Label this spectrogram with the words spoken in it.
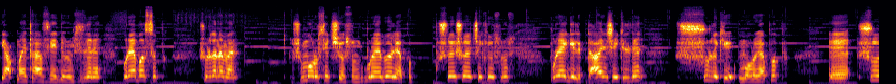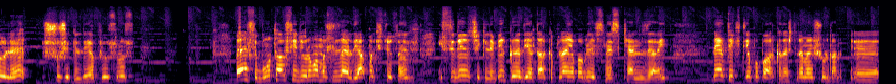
yapmayı tavsiye ediyorum sizlere. Buraya basıp şuradan hemen şu moru seçiyorsunuz. Buraya böyle yapıp şuraya şöyle çekiyorsunuz. Buraya gelip de aynı şekilde şuradaki moru yapıp e, şöyle şu şekilde yapıyorsunuz. Ben size bunu tavsiye ediyorum ama sizler de yapmak istiyorsanız istediğiniz şekilde bir gradient arka plan yapabilirsiniz kendinize ait. Nav text yapıp arkadaşlar hemen şuradan e,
